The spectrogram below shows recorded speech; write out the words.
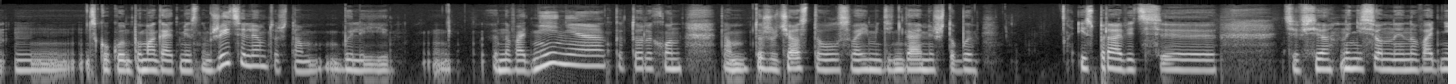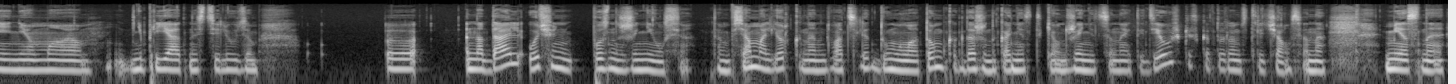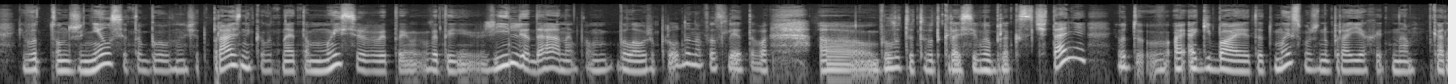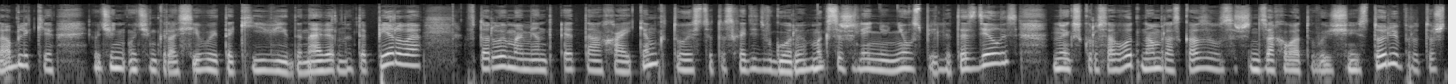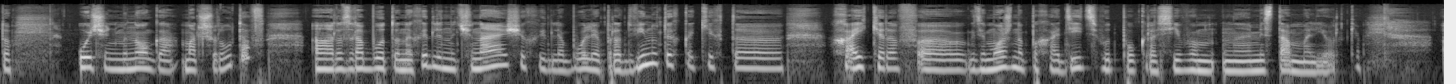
сколько он помогает местным жителям, потому что там были и наводнения, в которых он там тоже участвовал своими деньгами, чтобы исправить э, эти все нанесенные наводнением э, неприятности людям. Э, Надаль очень поздно женился. Там вся Мальорка, наверное, 20 лет думала о том, когда же наконец-таки он женится на этой девушке, с которой он встречался, она местная. И вот он женился, это был, значит, праздник, и вот на этом мысе, в этой, в этой вилле, да, она, по была уже продана после этого, э, было вот это вот красивое бракосочетание. И вот огибая этот мыс, можно проехать на кораблике. Очень-очень красивые такие виды. Наверное, это первое. Второй момент — это хайкинг, то есть это сходить в горы мы, к сожалению, не успели это сделать, но экскурсовод нам рассказывал совершенно захватывающую историю про то, что очень много маршрутов, а, разработанных и для начинающих, и для более продвинутых каких-то хайкеров, а, где можно походить вот по красивым местам Мальорки.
